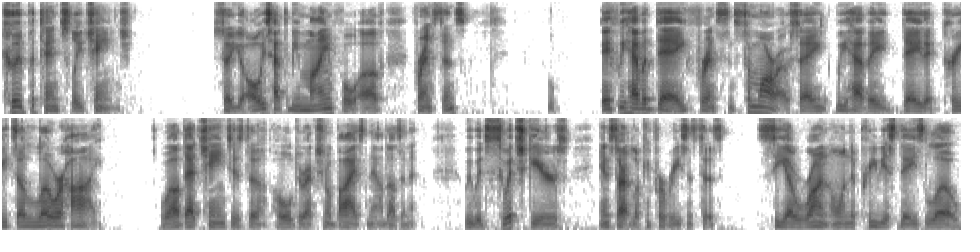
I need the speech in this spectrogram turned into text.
could potentially change. So you always have to be mindful of, for instance, if we have a day, for instance, tomorrow, say we have a day that creates a lower high, well, that changes the whole directional bias now, doesn't it? We would switch gears and start looking for reasons to see a run on the previous day's low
